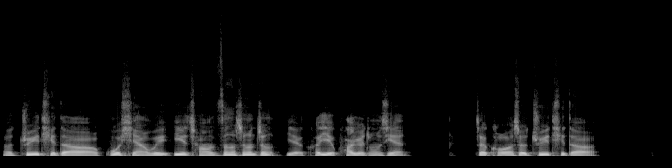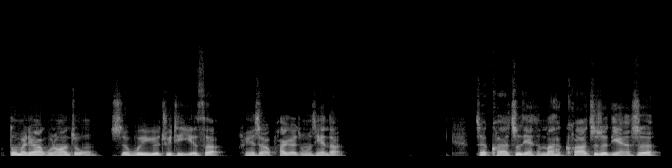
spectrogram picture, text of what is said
呃，椎体的骨纤维异常增生症也可以跨越中线。这考的是椎体的动脉瘤样骨囊肿是位于椎体一侧，很少跨越中线的。这考的知识点什么？考察知识点是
